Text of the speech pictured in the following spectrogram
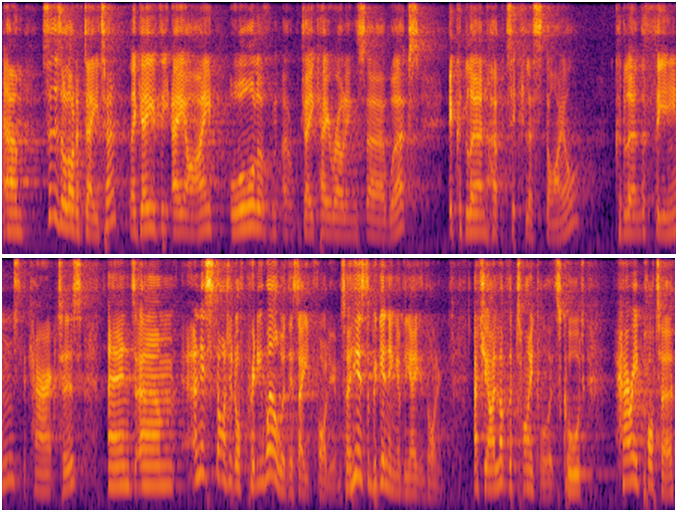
Um, so there's a lot of data. They gave the AI all of uh, J.K. Rowling's uh, works. It could learn her particular style could learn the themes, the characters, and, um, and it started off pretty well with this eighth volume. So here's the beginning of the eighth volume. Actually, I love the title. It's called Harry Potter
